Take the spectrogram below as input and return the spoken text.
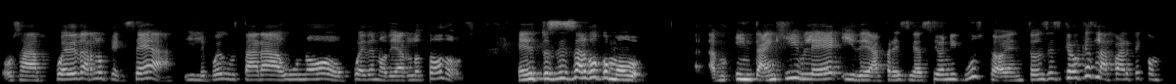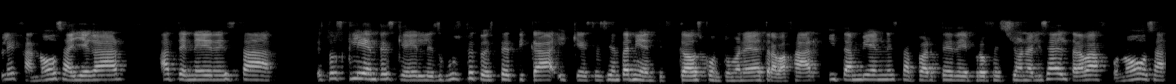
o sea, puede dar lo que sea y le puede gustar a uno o pueden odiarlo todos. Entonces es algo como intangible y de apreciación y gusto. Entonces, creo que es la parte compleja, ¿no? O sea, llegar a tener esta, estos clientes que les guste tu estética y que se sientan identificados con tu manera de trabajar y también esta parte de profesionalizar el trabajo, ¿no? O sea,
